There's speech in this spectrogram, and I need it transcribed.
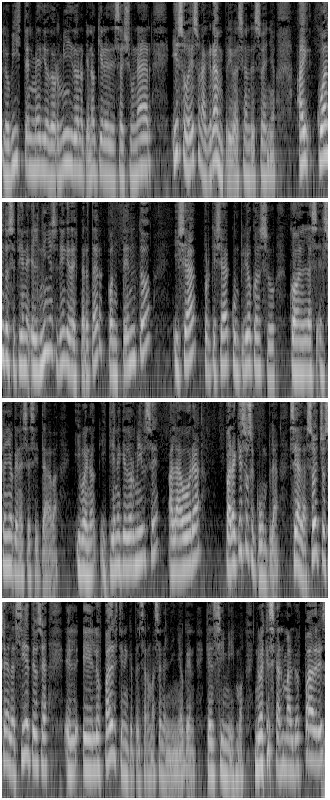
lo, viste en medio dormido, no, que no quiere desayunar. Eso es una gran privación de sueño. Hay cuando se tiene el niño se tiene que despertar contento y ya porque ya cumplió con su con las- el sueño que necesitaba. Y bueno, y tiene que dormirse a la hora para que eso se cumpla, sea a las 8, sea a las 7, o sea, el- eh, los padres tienen que pensar más en el niño que en, que en sí mismos. No es que sean malos padres,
